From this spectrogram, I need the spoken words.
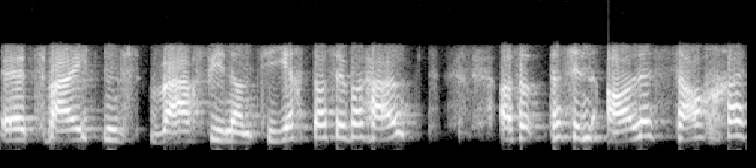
Äh, zweitens, wer finanziert das überhaupt? Also das sind alles Sachen,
